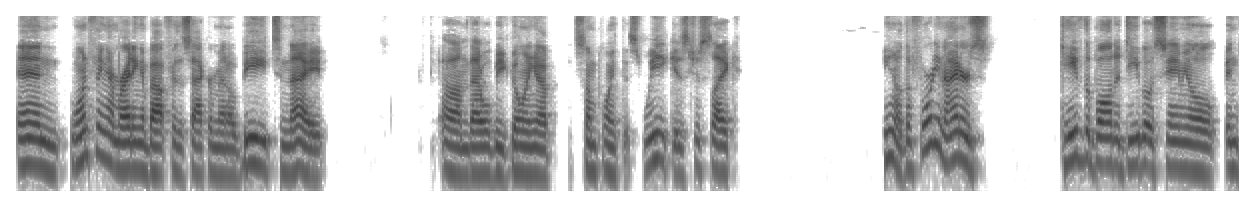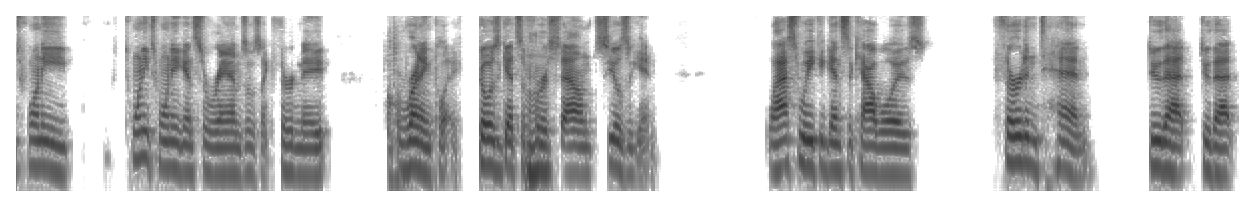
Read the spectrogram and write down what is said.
And one thing I'm writing about for the Sacramento Bee tonight um, that will be going up at some point this week is just like, you know, the 49ers gave the ball to Debo Samuel in 20, 2020 against the Rams. It was like third and eight, a running play, goes, gets a Mhm. first down, seals the game. Last week against the Cowboys, third and 10, do that, do that,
